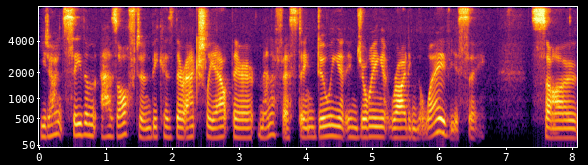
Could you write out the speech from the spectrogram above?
you don't see them as often because they're actually out there manifesting, doing it, enjoying it, riding the wave, you see. So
